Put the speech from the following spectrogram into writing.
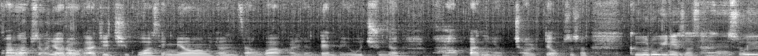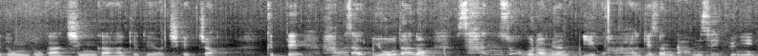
광합성은 여러 가지 지구와 생명 현상과 관련된 매우 중요한 화학 반응이요. 절대 없어서 그로 인해서 산소의 농도가 증가하게 되어지겠죠. 그때 항상 요 단어 산소 그러면 이 과학에선 남세균이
